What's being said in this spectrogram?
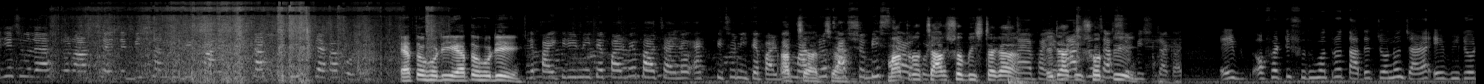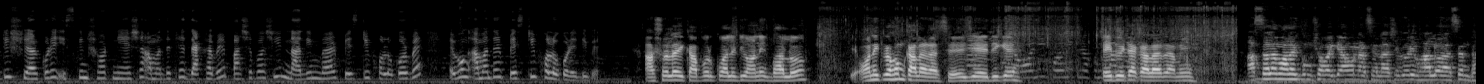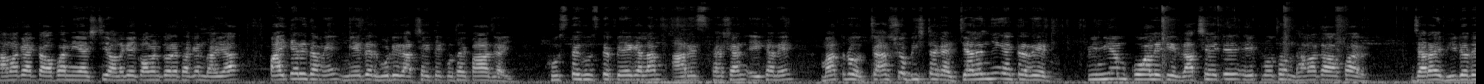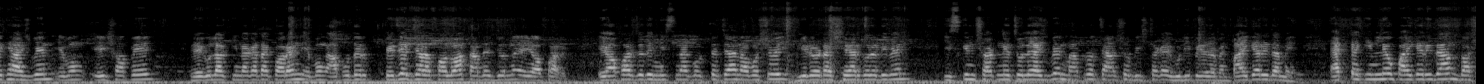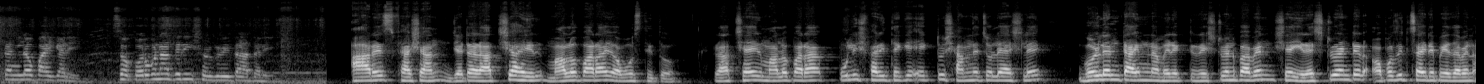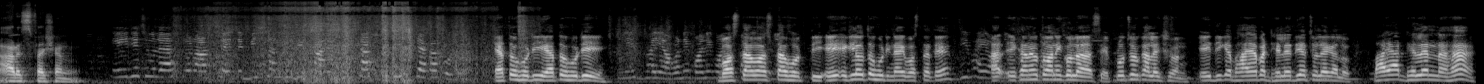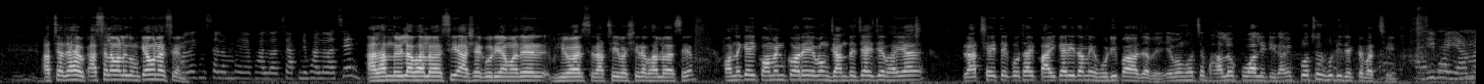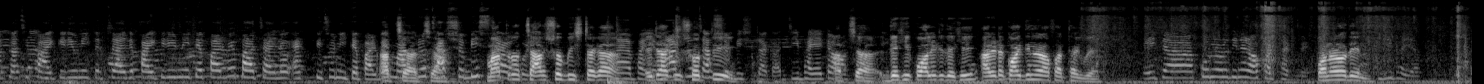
এই যে চলে আসলো রাজশাহীতে বিশাল হুডির চারশো বিশ টাকা করে। এত হুডি এত হুডি। মানে পাইকারি নিতে পারবে বা চাইলেও এক পিছু নিতে পারবে। আচ্ছা মাত্র আচ্ছা। মাত্র চারশো বিশ টাকা? হ্যাঁ এটা কি সত্যি? টাকা। এই অফারটি শুধুমাত্র তাদের জন্য। যারা এই ভিডিওটি শেয়ার করে স্ক্রিনশট নিয়ে এসে আমাদেরকে দেখাবে পাশাপাশি নাদিম ভাইয়ের পেজটি ফলো করবে এবং আমাদের পেজটি ফলো করে দিবে। আসলে এই কাপড় কোয়ালিটি অনেক ভালো। অনেক রকম কালার আছে। এই যে এদিকে অনেক রকম এই দুইটা কালার আমি আসসালামু আলাইকুম, সবাই কেমন আছেন? আশা করি ভালো আছেন। ধামাকা একটা অফার নিয়ে আসছি। অনেকেই কমেন্ট করে থাকেন, ভাইয়া, পাইকারি দামে মেয়েদের হুডি রাজশাহীতে কোথায় পাওয়া যায়? খুঁজতে খুঁজতে পেয়ে গেলাম আর এস ফ্যাশন এইখানে মাত্র চারশো বিশ টাকায় চ্যালেঞ্জিং একটা রেট প্রিমিয়াম কোয়ালিটির রাজশাহীতে এই প্রথম ধামাকা অফার যারা এই ভিডিও দেখে আসবেন এবং এই শপে রেগুলার কেনাকাটা করেন এবং আপুদের পেজের যারা ফলোয়ার তাদের জন্য এই অফার এই অফার যদি মিস না করতে চান, অবশ্যই ভিডিওটা শেয়ার করে দিবেন। স্ক্রিনশট নিয়ে চলে আসবেন মাত্র চারশো বিশ টাকায় হুডি পেয়ে যাবেন পাইকারি দামে। একটা কিনলেও পাইকারি দাম দশটা নিলেও পাইকারি। সো করব না দেরি শুরু করি তাড়াতাড়ি। আর এস ফ্যাশন যেটা রাজশাহীর মালোপাড়ায় অবস্থিত। রাজশাহীর মালোপাড়া পুলিশ ফাঁড়ি থেকে একটু সামনে চলে আসলে গোল্ডেন টাইম নামের একটি রেস্টুরেন্ট পাবেন। সেই রেস্টুরেন্টের অপোজিট সাইডে পেয়ে যাবেন আর এস ফ্যাশন এই যে চলে আসলো রাজশাহীতে বিশাল হুডির কালেকশন চারশো বিশ টাকা করে। এত হুডি এত হুডি। বস্তা বস্তা ভর্তি। এই- এগুলোও তো হুডি নাই বস্তাতে? জি আর এখানেও তো অনেকগুলো আছে প্রচুর কালেকশন এইদিকে ভাই আবার ঢেলে দিয়ে চলে গেল। ভাই আর ঢেলেন না হ্যাঁ? আচ্ছা যাই হোক আসসালামু আলাইকুম কেমন আছেন? আলহামদুলিল্লাহ ভালো আছি। আশা করি আমাদের ভিউয়ার্স রাজশাহীবাসীরা ভালো আছে। অনেকেই কমেন্ট করে এবং জানতে চাই যে ভাইয়া রাজশাহীতে কোথায় পাইকারি দামে হুডি পাওয়া যাবে এবং হচ্ছে ভালো কোয়ালিটির আমি প্রচুর হুডি দেখতে পাচ্ছি। জি ভাইয়া আমার কাছে পাইকারিও নিতে চাইলে পাইকারিও নিতে পারবে বা এক নিতে পারবে। আচ্ছা মাত্র আচ্ছা। চারশো বিশ মাত্র চারশো বিশ টাকা? হ্যাঁ এটা কি সত্যি? 420 টাকা। জি ভাই এটা আচ্ছা দেখি কোয়ালিটি দেখি। আর এটা কয়দিনের অফার থাকবে? এইটা পনেরো দিনের অফার থাকবে। পনেরো দিন? জি ভাইয়া।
